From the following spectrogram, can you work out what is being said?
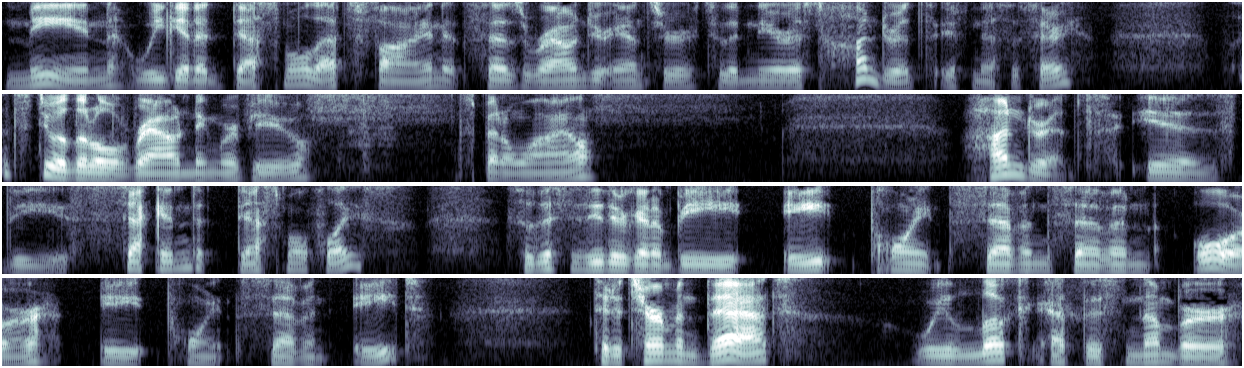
mean, we get a decimal. That's fine. It says round your answer to the nearest hundredth if necessary. Let's do a little rounding review. It's been a while. Hundredth is the second decimal place. So this is either going to be 8.77 or 8.78. To determine that, we look at this number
